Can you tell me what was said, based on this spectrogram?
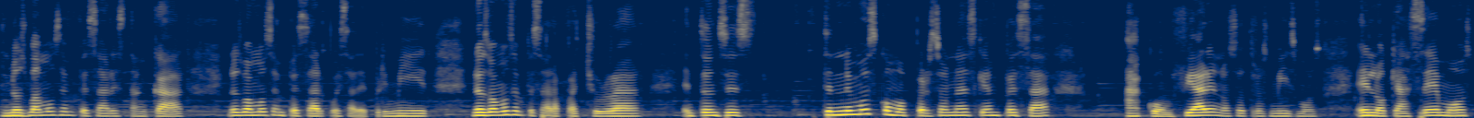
nos vamos a empezar a estancar, nos vamos a empezar pues a deprimir, nos vamos a empezar a pachurrar. Entonces, tenemos como personas que empezar a confiar en nosotros mismos, en lo que hacemos,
